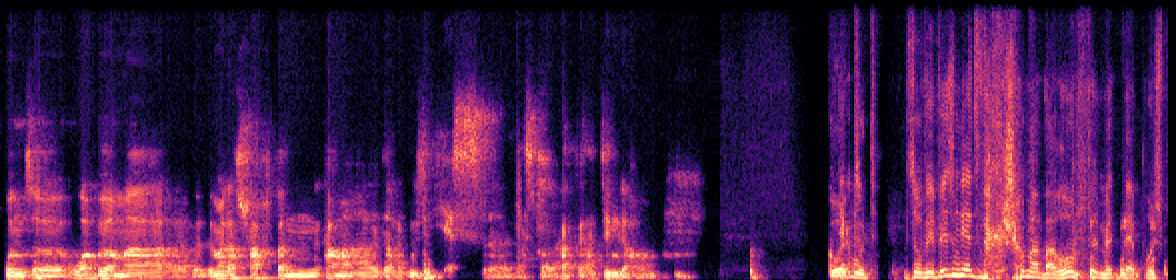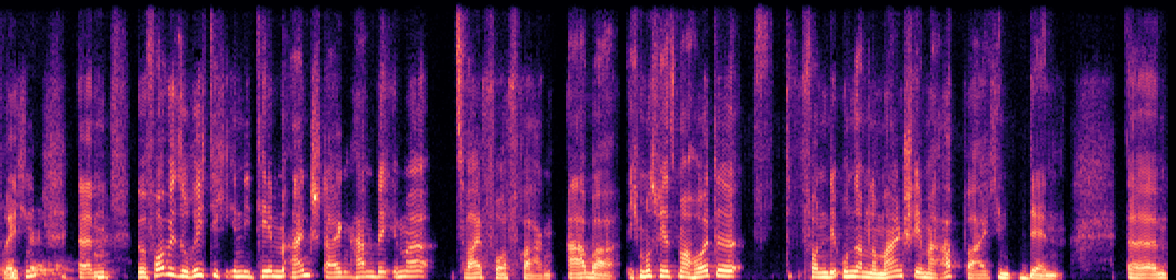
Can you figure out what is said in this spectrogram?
und äh, Ohrwürmer, äh, wenn man das schafft, dann kann man sagen, yes, äh, das hat, hat hingehauen. Gut. Ja gut. So, wir wissen jetzt schon mal, warum wir mit Beppo sprechen. Ähm, bevor wir so richtig in die Themen einsteigen, haben wir immer zwei Vorfragen. Aber ich muss jetzt mal heute von unserem normalen Schema abweichen, denn ähm,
